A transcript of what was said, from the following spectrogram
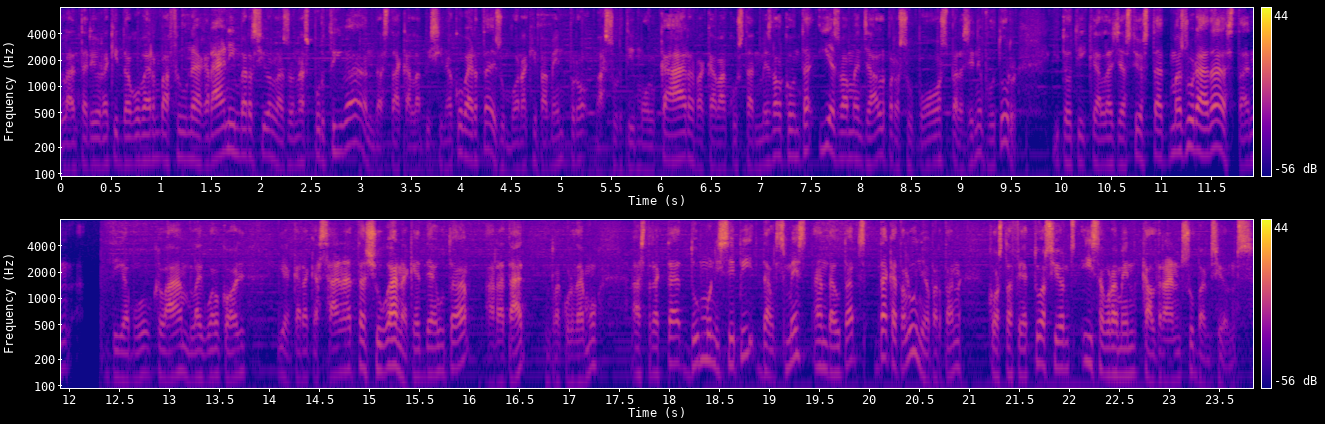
l'anterior equip de govern va fer una gran inversió en la zona esportiva, en destaca la piscina coberta, és un bon equipament, però va sortir molt car, va acabar costant més del compte i es va menjar el pressupost present i futur. I tot i que la gestió ha estat mesurada, estan, diguem-ho clar, amb l'aigua al coll, i encara que s'ha anat aixugant aquest deute, heretat, recordem-ho, es tracta d'un municipi dels més endeutats de Catalunya, per tant, costa fer actuacions i segurament caldran subvencions.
